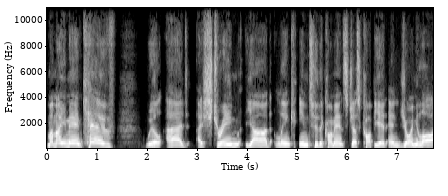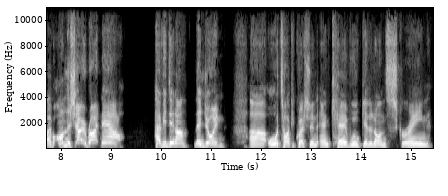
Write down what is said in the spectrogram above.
my main man, Kev We'll add a StreamYard link into the comments. Just copy it and join me live on the show right now. Have your dinner, then join. Uh, or type your question, and Kev will get it on screen.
